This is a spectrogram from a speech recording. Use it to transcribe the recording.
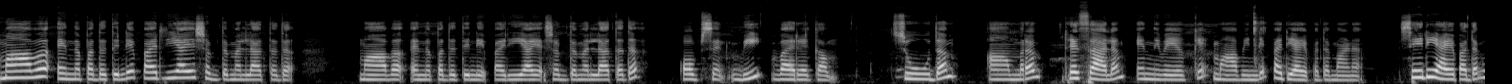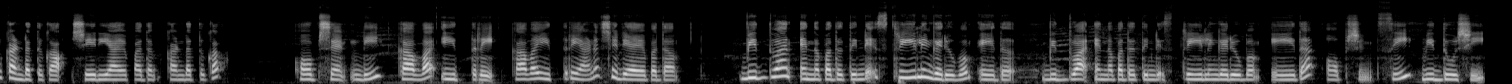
മാവ് എന്ന പദത്തിന്റെ പര്യായ ശബ്ദമല്ലാത്തത്. മാവ് എന്ന പദത്തിന്റെ പര്യായ ശബ്ദമല്ലാത്തത്. ഓപ്ഷൻ ബി വരകം. ചൂതം ആമ്രം രസാലം എന്നിവയൊക്കെ മാവിന്റെ പര്യായ പദമാണ്. ശരിയായ പദം കണ്ടെത്തുക. ശരിയായ പദം കണ്ടെത്തുക. ഓപ്ഷൻ ഡി കവ ഇത്രി കവ ഇത്രിയാണ് ശരിയായ പദം. വിദ്വാൻ എന്ന പദത്തിന്റെ സ്ത്രീലിംഗ രൂപം ഏത്? വിദ്വാൻ എന്ന പദത്തിന്റെ സ്ത്രീലിംഗ രൂപം ഏത്? ഓപ്ഷൻ സി വിദൂഷി.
